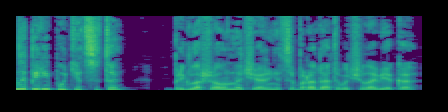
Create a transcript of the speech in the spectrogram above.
на перепутице-то, — приглашала начальница бородатого человека.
